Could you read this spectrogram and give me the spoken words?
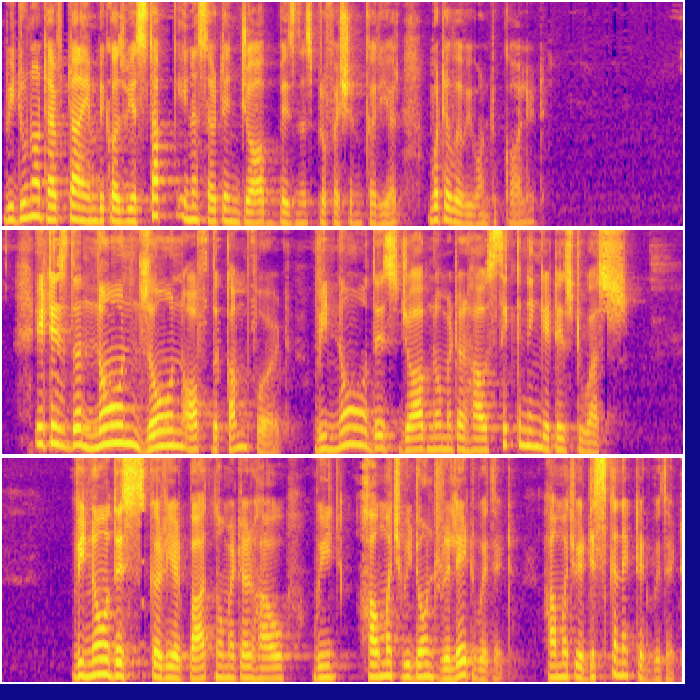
we do not have time because we are stuck in a certain job, business, profession, career, whatever we want to call it. It is the known zone of the comfort we know this job no matter how sickening it is to us. We know this career path no matter how we how much we don't relate with it, how much we are disconnected with it.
